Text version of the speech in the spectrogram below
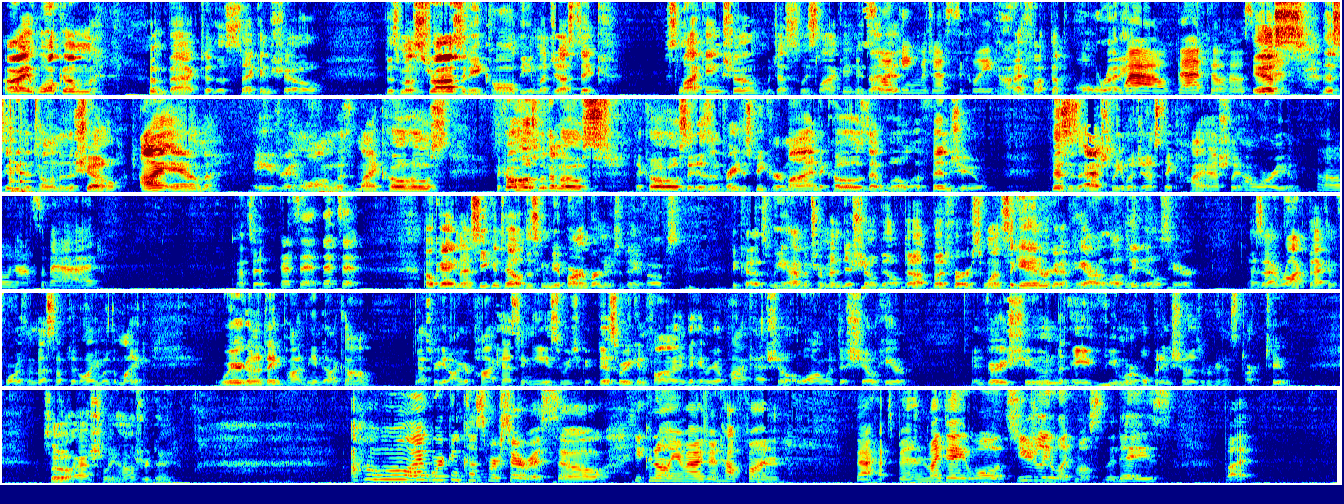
All right, welcome back to the second show. This monstrosity called the Majestic Slacking Show. Majestically Slacking? Is It's that slacking it? majestically. God, I fucked up already. Wow, bad co-host. Yes, this can be the tone of the show. I am Adrian, along with my co-host, the co-host with the most, the co-host that isn't afraid to speak her mind, the co-host that will offend you. This is Ashley Majestic. Hi, Ashley. How are you? Oh, not so bad. That's it. That's it. That's it. Okay, now so you can tell this can be a barn burner today, folks, because we have a tremendous show built up. But first, once again, we're going to pay our lovely bills here. As I rock back and forth and mess up the volume of the mic, we're going to thank Podbean.com. That's where you get all your podcasting needs. Which you can, this is where you can find the Henry O Podcast Show, along with this show here. And very soon, a few more opening shows we're going to start too. So, Ashley, how's your day? Oh, I work in customer service, so you can only imagine how fun that has been. My day, well, it's usually like most of the days, but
